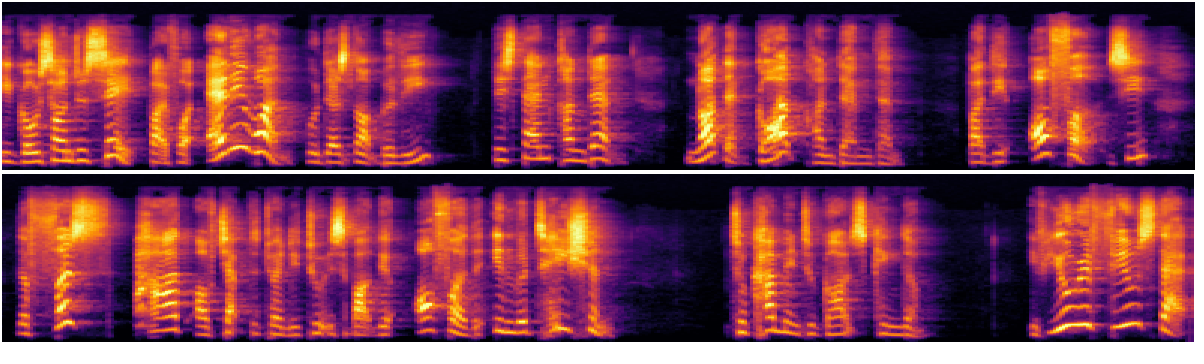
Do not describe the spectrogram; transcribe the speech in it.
he goes on to say, But for anyone who does not believe, they stand condemned. Not that God condemned them, but the offer. See, the first part of chapter 22 is about the offer, the invitation to come into God's kingdom. If you refuse that,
